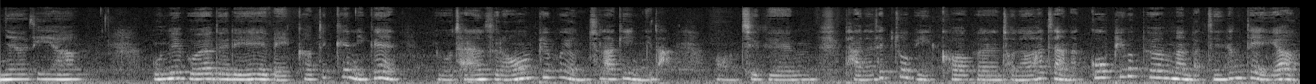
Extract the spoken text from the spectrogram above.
안녕하세요. 오늘 보여드릴 메이크업 테크닉은 이 자연스러운 피부 연출하기입니다. 어, 지금 다른 색조 메이크업은 전혀 하지 않았고 피부 표현만 마친 상태예요.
